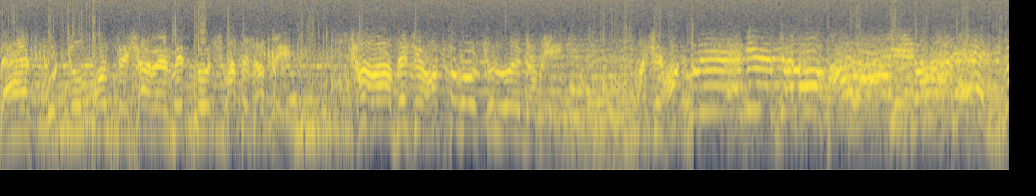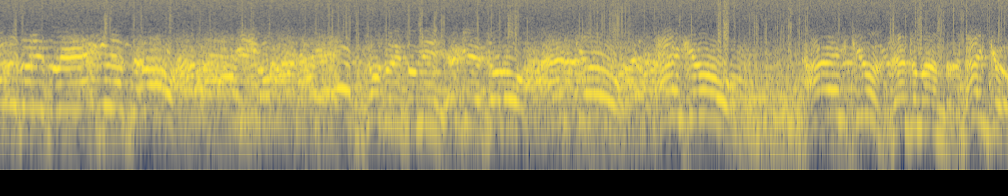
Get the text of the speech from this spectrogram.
ব্যাস, ফুটু মন্ত্রী সাহেবের মৃত্যুর সাথে সাথে সারা দেশে হট্টগোল শুরু হয়ে যাবে। পাশে হট্টগোল এগিয়ে চলো। Commander. Thank you.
